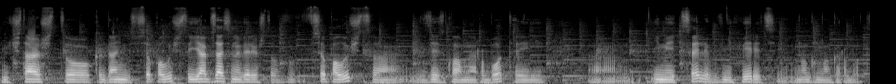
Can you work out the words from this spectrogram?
Мечтаю, что когда-нибудь все получится. Я обязательно верю, что все получится. Здесь главная работа и э, иметь цели, в них верить и много-много работать.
